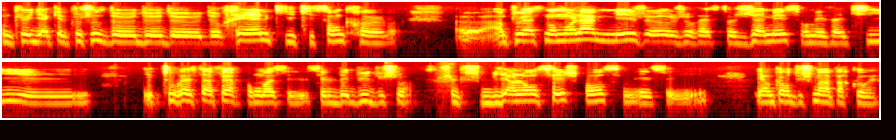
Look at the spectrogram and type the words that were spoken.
Euh, donc euh, il y a quelque chose de, de, de, réel qui, qui s'ancre euh, un peu à ce moment-là, mais je, je reste jamais sur mes acquis et, et tout reste à faire pour moi. C'est le début du chemin. Je, je suis bien lancée, je pense, mais il y a encore du chemin à parcourir.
